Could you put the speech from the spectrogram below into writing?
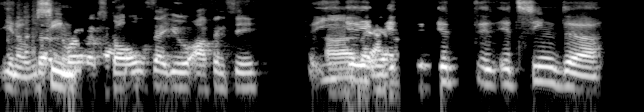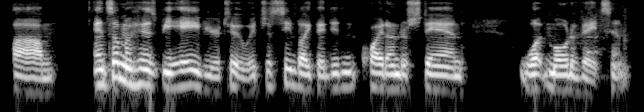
you know, the seemed throne of skulls that you often see. Uh, yeah, it, it, it, it seemed, uh, um, and some of his behavior too. It just seemed like they didn't quite understand what motivates him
